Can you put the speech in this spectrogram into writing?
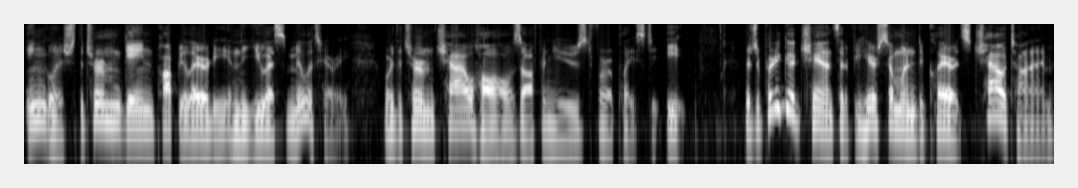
English, the term gained popularity in the U.S. military, where the term chow hall is often used for a place to eat. There's a pretty good chance that if you hear someone declare it's chow time,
